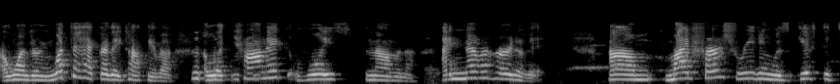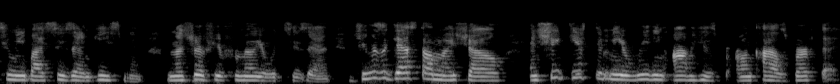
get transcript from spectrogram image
are wondering, what the heck are they talking about? Electronic voice phenomena. I never heard of it. Um, my first reading was gifted to me by Suzanne Giesemann. I'm not sure if you're familiar with Suzanne. She was a guest on my show, and she gifted me a reading on his on Kyle's birthday.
